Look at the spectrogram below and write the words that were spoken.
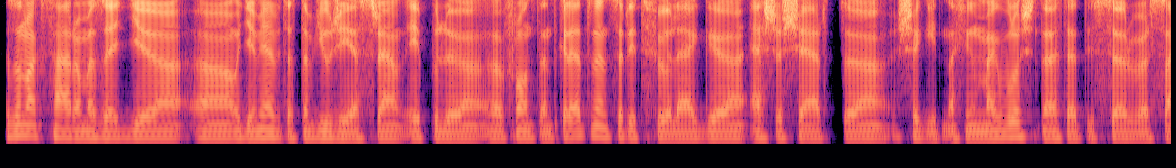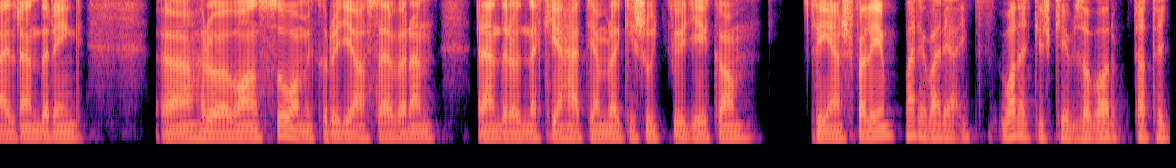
Ez a Nax 3, ez egy, ugye mi említettem Vue.js-re épülő frontend keretrendszer, itt főleg SSR-t segít nekünk megvalósítani, tehát itt server-side rendering ről van szó, amikor ugye a szerveren rendelődnek ki a HTML-ek, és úgy küldjék a kliens felé. Várja, várja, itt van egy kis képzavar, tehát egy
